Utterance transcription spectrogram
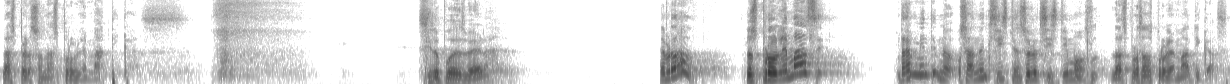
las personas problemáticas. ¿Sí lo puedes ver? De verdad, los problemas realmente no, o sea, no existen, solo existimos las personas problemáticas.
